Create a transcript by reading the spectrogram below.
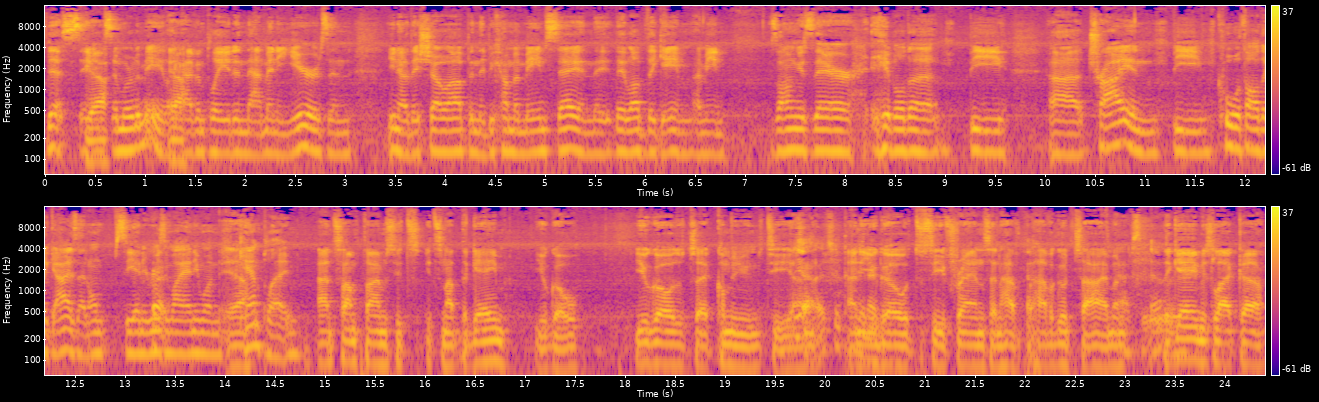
this Yeah. similar to me like Yeah. I haven't played in that many years and you know they show up and they become a mainstay and they, they love the game I mean as long as they're able to be uh, try and be cool with all the guys. I don't see any reason why anyone Yeah. can't play. and sometimes it's it's not the game you go you go to the community and, Yeah, it's a and you go to see friends and have have a good time and Absolutely. the game is like a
